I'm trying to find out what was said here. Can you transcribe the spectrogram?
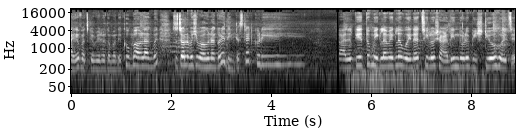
আই হোপ আজকের ভিডিও তোমাদের খুব ভালো লাগবে। তো চলো বেশি ভালো না করে দিনটা স্টার্ট করি। কালকে তো মেঘলা মেঘলা ওয়েদার ছিল সারাদিন ধরে বৃষ্টিও হয়েছে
